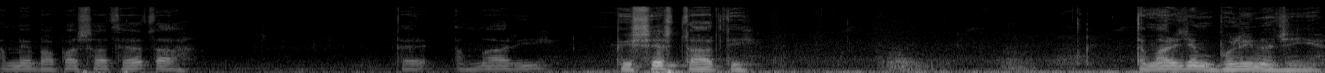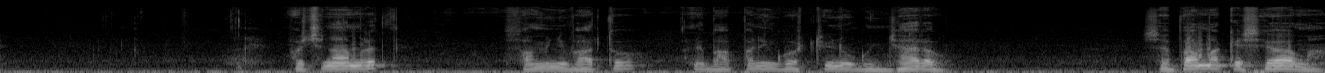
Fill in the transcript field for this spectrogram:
અમે બાપા સાથે હતા. ત્યારે અમારી વિશેષતા હતી. તમારી જેમ ભૂલી ન જઈએ. વચનામૃત, સ્વામીની વાતો અને બાપાની ગોષ્ઠીનો ગુંજારવ સભામાં કે સેવામાં,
